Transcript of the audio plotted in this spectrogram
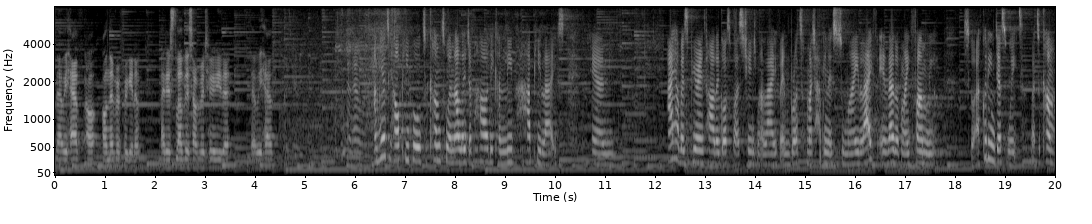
that we have, I'll, I'll never forget them. I just love this opportunity that, that we have. I'm here to help people to come to a knowledge of how they can live happy lives. And I have experienced how the gospel has changed my life and brought much happiness to my life and that of my family. So I couldn't just wait, but to come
